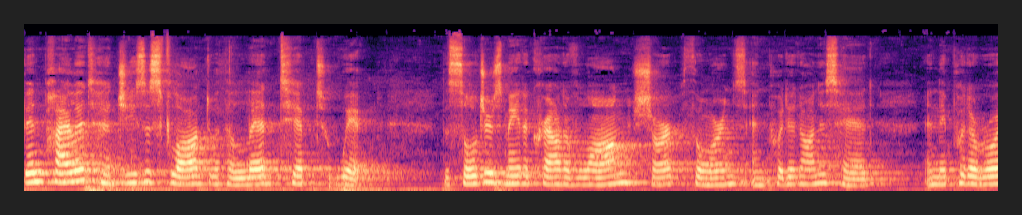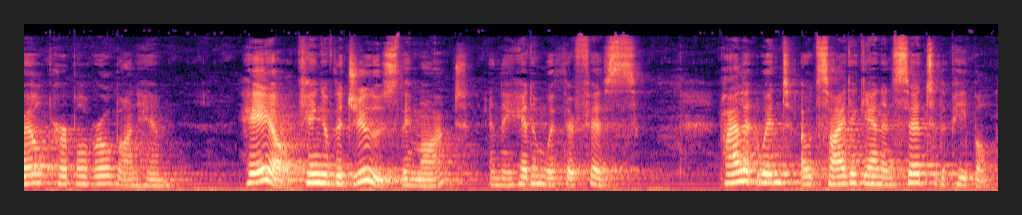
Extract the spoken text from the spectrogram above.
Then Pilate had Jesus flogged with a lead tipped whip. The soldiers made a crown of long, sharp thorns and put it on his head, and they put a royal purple robe on him. Hail, King of the Jews, they mocked, and they hit him with their fists. Pilate went outside again and said to the people,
